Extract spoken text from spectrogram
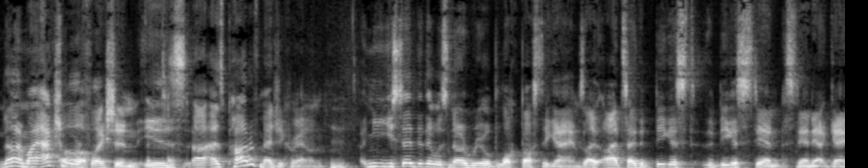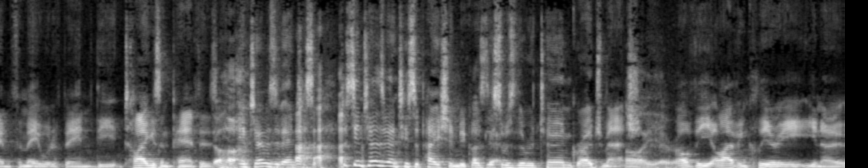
No, my actual Oh, reflection is uh, as part of Magic Round. Hmm. You, said that there was no real blockbuster games. I, I'd say the biggest, the biggest stand, standout game for me would have been the Tigers and Panthers in- Oh. in, terms of antici- just in terms of anticipation, because this was the return grudge match Oh, yeah, right. of the Ivan Cleary, you know,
